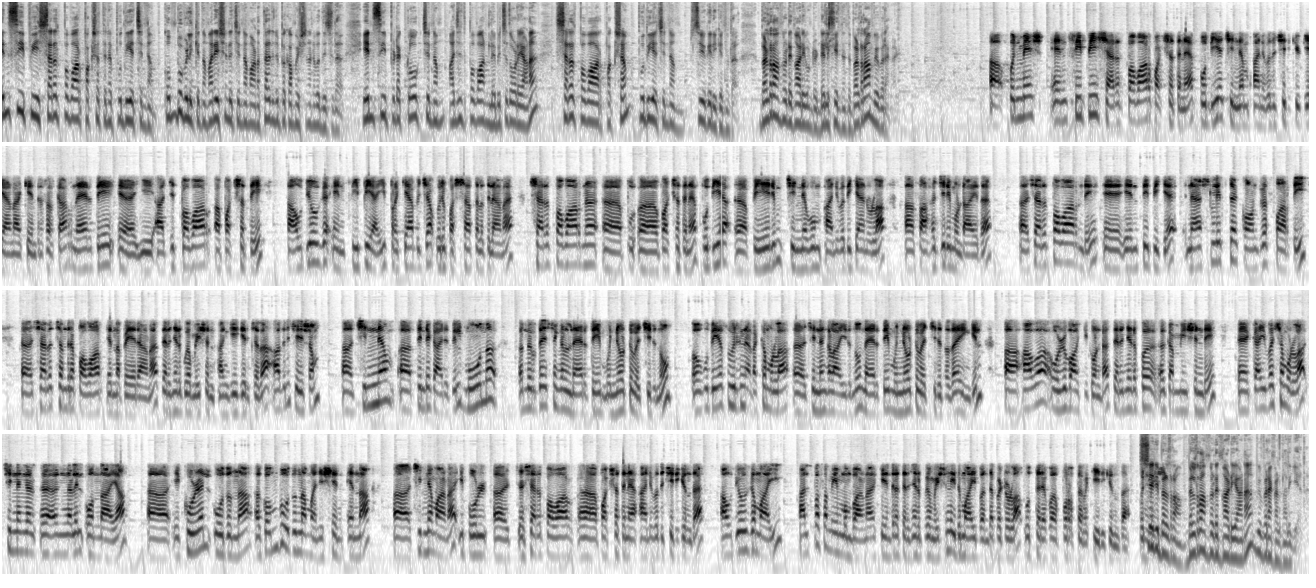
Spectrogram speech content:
N C P Sharad Pawar പക്ഷത്തിന് പുതിയ ചിഹ്നം. കൊമ്പ് വിളിക്കുന്ന മനുഷ്യന്റെ ചിഹ്നമാണ് തെരഞ്ഞെടുപ്പ് കമ്മീഷൻ അനുവദിച്ചത്. എൻ സി പിയുടെ ക്ലോക്ക് ചിഹ്നം അജിത് പവാറിന് ലഭിച്ചതോടെയാണ് ശരത് പവാർ പക്ഷം പുതിയ ചിഹ്നം സ്വീകരിക്കുന്നത്. ബൽറാം നെടുങ്ങാടിയുണ്ട് ഡൽഹിയിൽ നിന്ന് ബൽറാം വിവരങ്ങൾ. Unmesh N C P Sharad Pawar പക്ഷത്തിന് പുതിയ ചിഹ്നം അനുവദിച്ചിരിക്കുകയാണ് കേന്ദ്ര സർക്കാർ. നേരത്തെ ഈ അജിത് പവാർ പക്ഷത്തെ ഔദ്യോഗിക എൻ സി പി ആയി പ്രഖ്യാപിച്ച ഒരു പശ്ചാത്തലത്തിലാണ് ശരത് പവാറിന് പക്ഷത്തിന് പുതിയ പേരും ചിഹ്നവും അനുവദിക്കാനുള്ള സാഹചര്യം സാഹചര്യമുണ്ടായത്. ശരത് പവാറിന്റെ എൻ സി പിക്ക് Nationalist Congress Party Sharad Chandra Pawar എന്ന പേരാണ് തെരഞ്ഞെടുപ്പ് കമ്മീഷൻ അംഗീകരിച്ചത്. അതിനുശേഷം ചിഹ്നത്തിന്റെ കാര്യത്തിൽ മൂന്ന് നിർദ്ദേശങ്ങൾ നേരത്തെ മുന്നോട്ട് വച്ചിരുന്നു. ആ, ചിഹ്നങ്ങളായിരുന്നു നേരത്തെ മുന്നോട്ട് വെച്ചിരുന്നത് എങ്കിൽ അവ ഒഴിവാക്കിക്കൊണ്ട് തെരഞ്ഞെടുപ്പ് കമ്മീഷന്റെ കൈവശമുള്ള ചിഹ്നങ്ങളിൽ ഒന്നായ ഈ കുഴൽ ഊതുന്ന കൊമ്പ് ഊതുന്ന മനുഷ്യൻ എന്ന ചിഹ്നമാണ് ഇപ്പോൾ ശരത് പവാർ പക്ഷത്തിന് അനുവദിച്ചിരിക്കുന്നത്. ഔദ്യോഗികമായി അല്പസമയം മുമ്പാണ് കേന്ദ്ര തെരഞ്ഞെടുപ്പ് കമ്മീഷൻ ഇതുമായി ബന്ധപ്പെട്ടുള്ള ഉത്തരവ് പുറത്തിറക്കിയിരിക്കുന്നത്. ശരി ബൽറാം. ബൽറാം വിവരങ്ങൾ നൽകിയത്.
